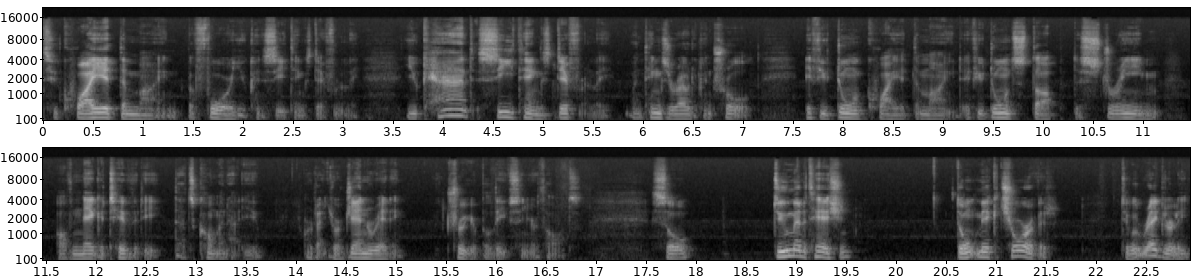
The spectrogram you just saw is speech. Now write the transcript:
to quiet the mind before you can see things differently. You can't see things differently when things are out of control if you don't quiet the mind, if you don't stop the stream of negativity that's coming at you or that you're generating through your beliefs and your thoughts. So do meditation. Don't make a chore of it. Do it regularly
